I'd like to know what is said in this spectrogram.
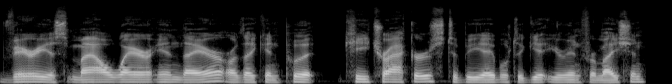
various malware in there or they can put key trackers to be able to get your information.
